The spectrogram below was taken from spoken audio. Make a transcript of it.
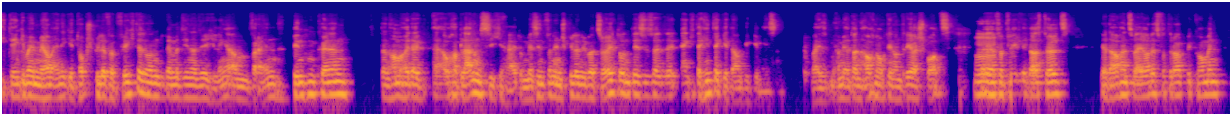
ich denke mal, wir haben einige Topspieler verpflichtet und wenn wir die natürlich länger am Verein binden können, dann haben wir halt auch eine Planungssicherheit. Und wir sind von den Spielern überzeugt und das ist halt eigentlich der Hintergedanke gewesen. Weil wir haben ja dann auch noch den Andreas Schwarz äh, mhm. verpflichtet aus Tölz. Der hat auch einen Zweijahresvertrag bekommen.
